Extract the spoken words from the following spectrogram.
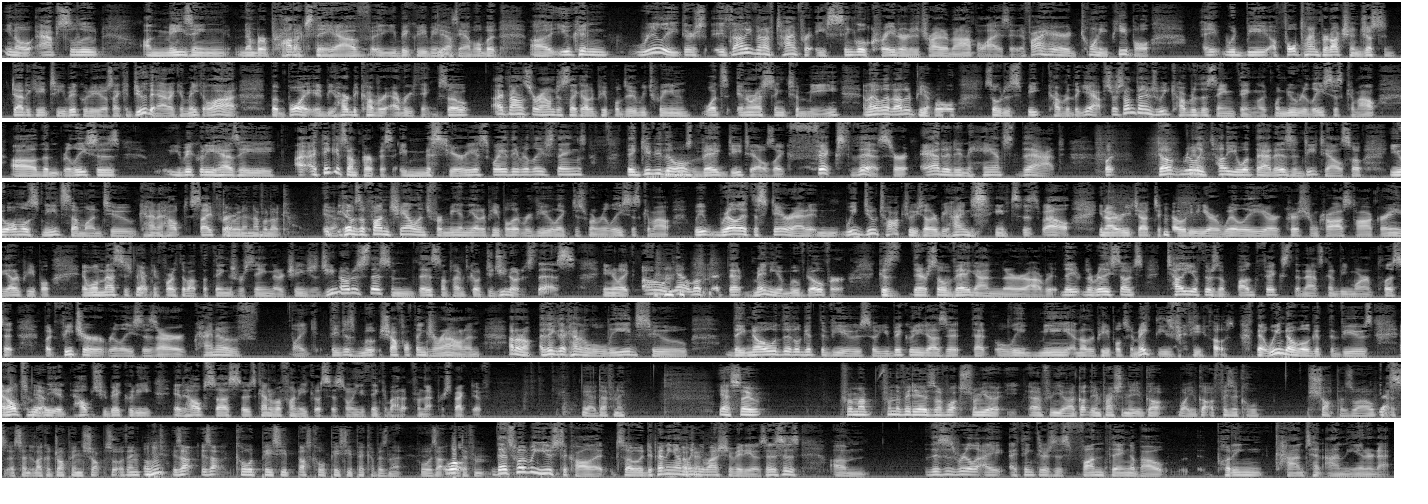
you know absolute amazing number of products they have, Ubiquiti being yeah. an example, but uh, you can really there's it's not even enough time for a single creator to try to monopolize it. If I hired 20 people, it would be a full time production just to dedicate to Ubiquiti. I could do that. I can make a lot, but boy, it'd be hard to cover everything. So I bounce around just like other people do between what's interesting to me, and I let other people, yep. so to speak, cover the gaps. Or sometimes we cover the same thing. Like when new releases come out, uh, the releases Ubiquiti has a, I think it's on purpose, a mysterious way they release things. They give you the mm-hmm. most vague details, like fixed this or added, enhanced that, but don't really yeah. tell you what that is in detail. So you almost need someone to kind of help decipher. Go in and have a look it yeah. becomes a fun challenge for me and the other people that review, like just when releases come out. We really have to stare at it, and we do talk to each other behind the scenes as well. You know, I reach out to Cody or Willie or Chris from Crosstalk or any of the other people, and we'll message back and forth about the things we're seeing that are changes. Do you notice this? And they sometimes go, "Did you notice this?" And you're like, "Oh yeah, look, that, that menu moved over," because they're so vague on their uh, they the release notes tell you if there's a bug fix, then that's going to be more implicit. But feature releases are kind of like they just move, shuffle things around, and I don't know. I think that kind of leads to they know that it'll get the views, so Ubiquiti does it. That will lead me and other people to make these videos that we know will get the views, and ultimately it helps Ubiquiti It helps us. So it's kind of a fun ecosystem when you think about it from that perspective. Yeah, definitely. Yeah, so from a, from the videos I've watched from you uh, from you, I got the impression that you've got well, you've got a physical shop as well. Yes, essentially like a drop-in shop sort of thing. Mm-hmm. Is that is that called PC? That's called PC Pickup, isn't it? Or is that well, different? That's what we used to call it. So depending on okay. when you watch the videos, and this is um, this is really I, I think there's this fun thing about putting content on the internet.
